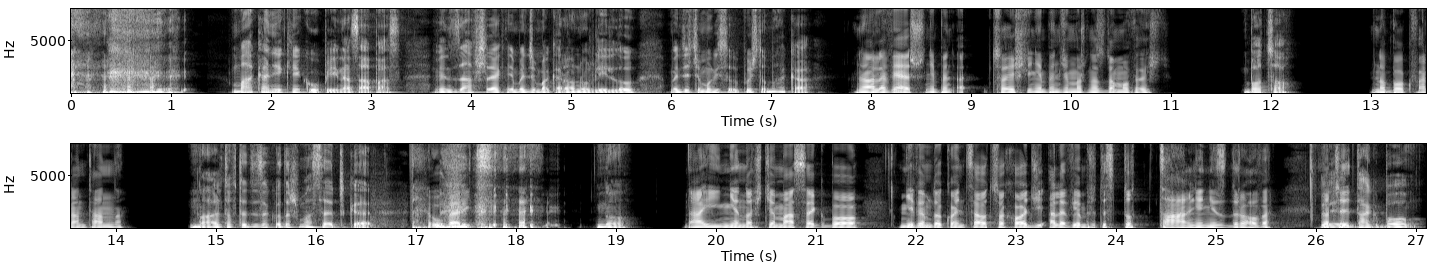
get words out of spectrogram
Maka nikt nie kupi na zapas, więc zawsze jak nie będzie makaronu w Lidlu, będziecie mogli sobie pójść do Maka. No ale wiesz, co jeśli nie będzie można z domu wyjść? Bo co? No bo kwarantanna. No ale to wtedy zakładasz maseczkę. Uber Eats. No. A i nie noście masek, bo nie wiem do końca o co chodzi, ale wiem, że to jest totalnie niezdrowe. Znaczy, Znaczy, tak, bo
